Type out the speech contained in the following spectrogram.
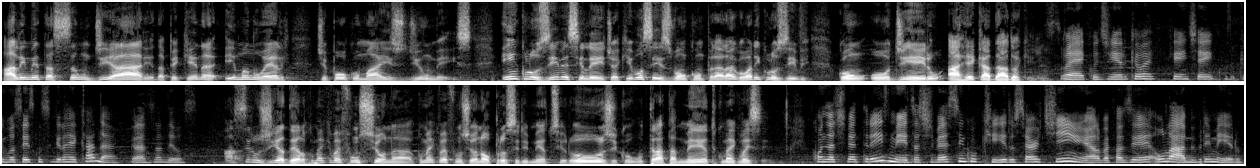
a alimentação diária da pequena Emanuele, de pouco mais de um mês. Inclusive, esse leite aqui vocês vão comprar agora, inclusive com o dinheiro arrecadado aqui. Isso, é, com o dinheiro que, eu, que, a gente, que vocês conseguiram arrecadar, graças a Deus. A cirurgia dela, como é que vai funcionar? Como é que vai funcionar o procedimento cirúrgico, o tratamento, como é que vai ser? Quando já tiver três meses, já tiver 5 quilos certinho, ela vai fazer o lábio primeiro.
